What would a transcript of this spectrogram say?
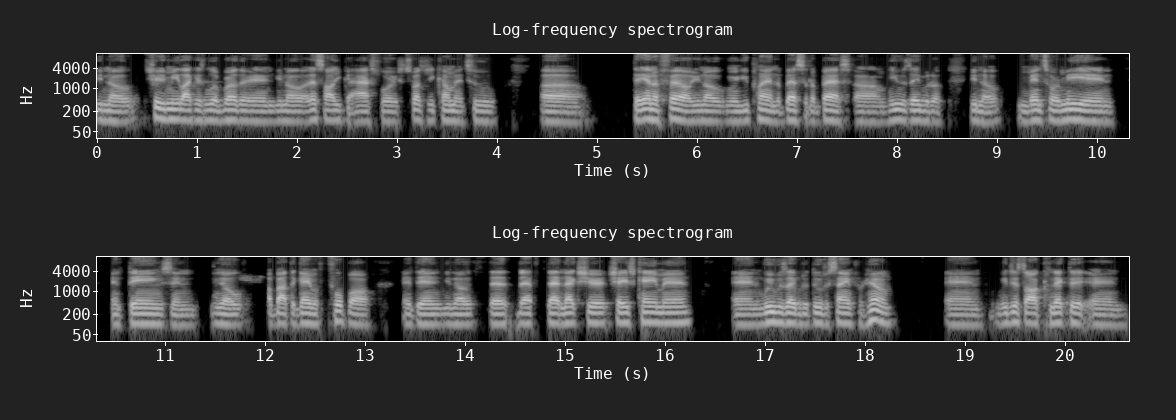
you know treated me like his little brother, and you know that's all you can ask for, especially coming to uh the NFL. You know, when you playing the best of the best, um, he was able to you know mentor me and and things and you know about the game of football. And then you know that that that next year Chase came in and we was able to do the same for him. And we just all connected and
